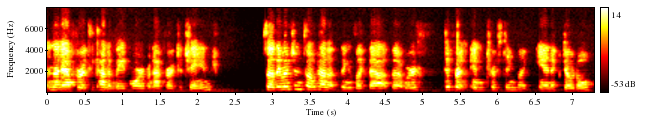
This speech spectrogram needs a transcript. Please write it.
and then afterwards, he kind of made more of an effort to change. So they mentioned some kind of things like that that were different, interesting, like anecdotal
